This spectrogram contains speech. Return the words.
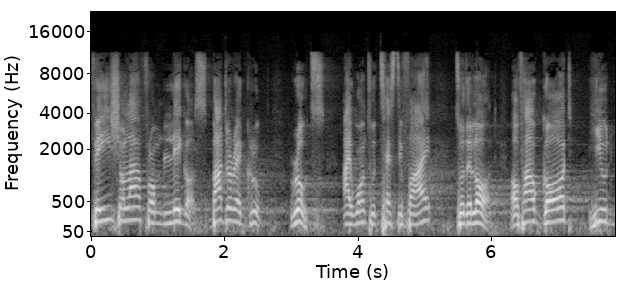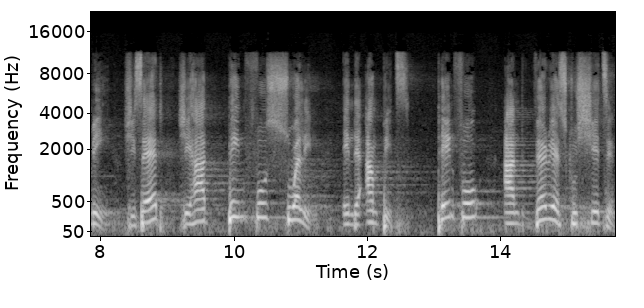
Feishola from Lagos, Badore Group, wrote, I want to testify to the Lord of how God healed me. She said she had painful swelling in the armpits, painful and very excruciating.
